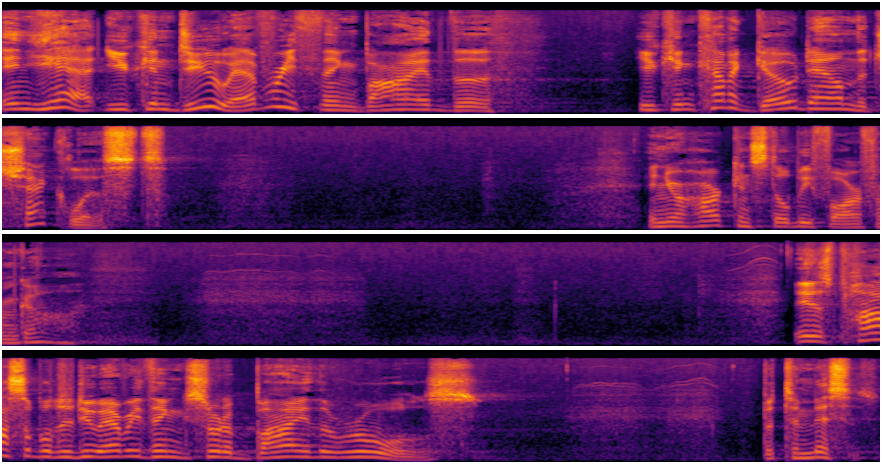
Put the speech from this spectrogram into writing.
And yet, you can do everything by the, you can kind of go down the checklist, and your heart can still be far from God. It is possible to do everything sort of by the rules, but to miss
